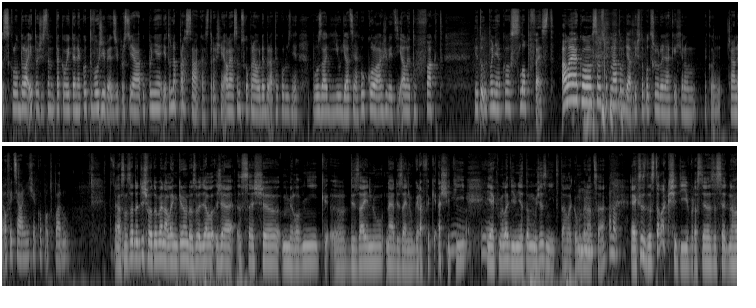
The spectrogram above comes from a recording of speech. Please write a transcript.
skloubila i to, že jsem takový ten jako tvořivec, že prostě já úplně, je to na prasáka strašně, ale já jsem schopná odebrat jako různě pozadí, udělat si nějakou koláž věcí, ale to fakt, je to úplně jako slopfest. Ale jako jsem schopná to udělat, když to potřebuji do nějakých jenom jako třeba neoficiálních jako podkladů. Já jsem se totiž o tobě na LinkedInu dozvěděl, že seš eh, milovník uh, designu, ne designu, grafiky a šití. Jo, jo. Jakmile divně to může znít, tahle kombinace. Mm, ano. Jak jsi dostala k šití? Prostě ze jednoho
